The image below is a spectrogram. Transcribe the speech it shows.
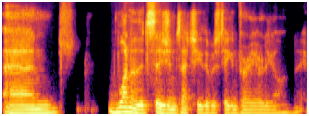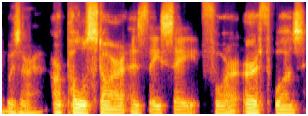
And one of the decisions actually that was taken very early on it was our our pole star as they say for earth was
